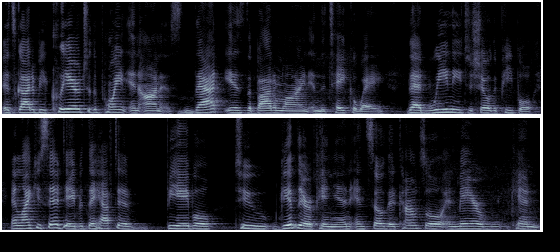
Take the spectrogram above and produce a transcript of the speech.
It's got to be clear, to the point, and honest. Mm. That is the bottom line and the takeaway that we need to show the people. And like you said, David, they have to be able to give their opinion, and so the council and mayor can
